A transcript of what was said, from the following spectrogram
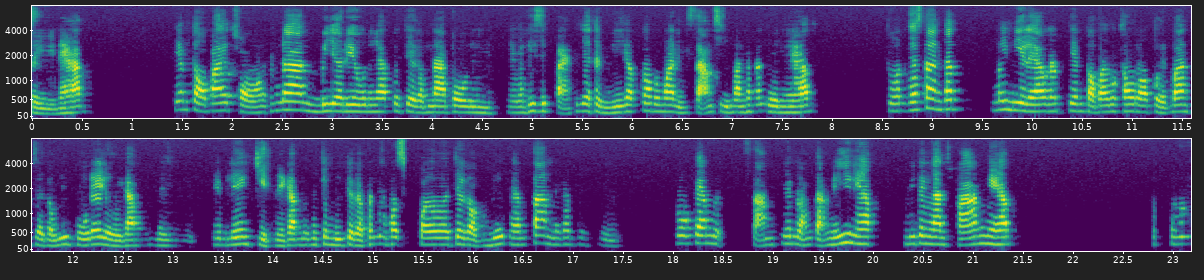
สี่นะครับเกมต่อไปของทางด้านเบียริวนะครับจะเจอกับนาโปลีในวันที่18ที่จะถึงนี้ครับก็ประมาณอีก3-4วันเท่านั้นเองนะครับส่วนเอสตันครับไม่มีแล้วครับเกมต่อไปพวกเขารอเปิดบ้านเจอกับลิเวอร์พูลได้เลยครับในพรีเมียร์ลีกอังกฤษนะครับมันจะมีเจอกับเพัทยาสเปอร์เจอกับวูฟแฮมตันนะครับโปรแกรมสามเกมหลังจากนี้นะครับมีแต่งานช้างนี่ยครับ สเปอร์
